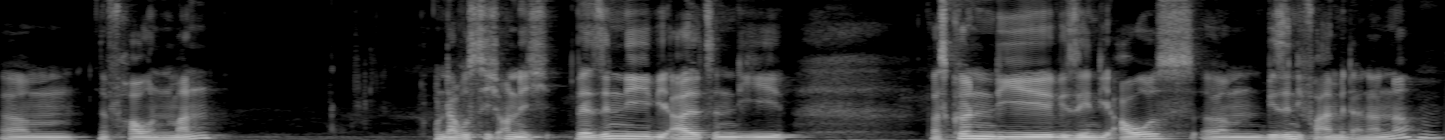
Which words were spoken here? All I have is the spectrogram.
ähm, eine Frau und ein Mann. Und da wusste ich auch nicht, wer sind die, wie alt sind die, was können die, wie sehen die aus, ähm, wie sind die vor allem miteinander. Mhm.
